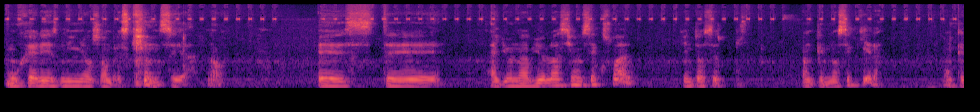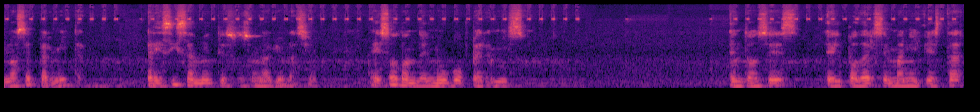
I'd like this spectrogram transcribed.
mujeres, niños, hombres, quien sea, ¿no? Este, hay una violación sexual entonces pues, aunque no se quiera, aunque no se permita. Precisamente eso es una violación. Eso donde no hubo permiso. Entonces, el poder se manifiesta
